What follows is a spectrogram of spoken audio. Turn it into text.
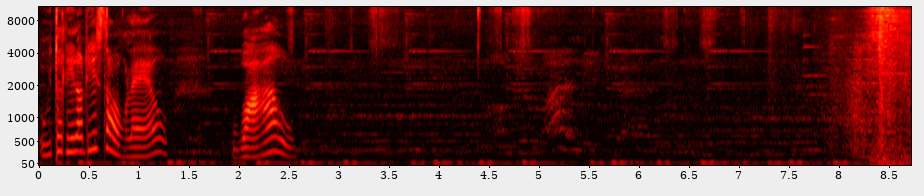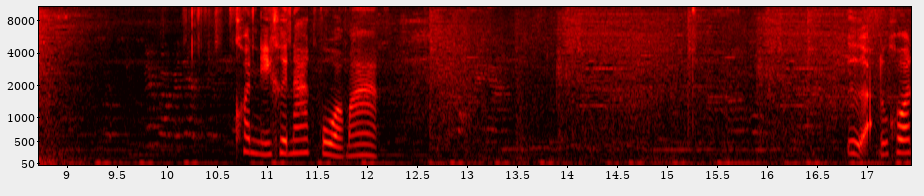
อุ้ยตอนนี้เราที่สองแล้ว ว้าว คนนี้คือน่ากลัวมาก เอือทุกคน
